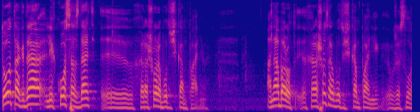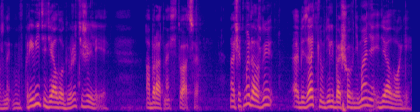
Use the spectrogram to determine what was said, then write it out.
то тогда легко создать э, хорошо работающую компанию. А наоборот, хорошо работающей компании уже сложно. Привить идеологию уже тяжелее. Обратная ситуация. Значит, мы должны обязательно уделить большое внимание идеологии.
